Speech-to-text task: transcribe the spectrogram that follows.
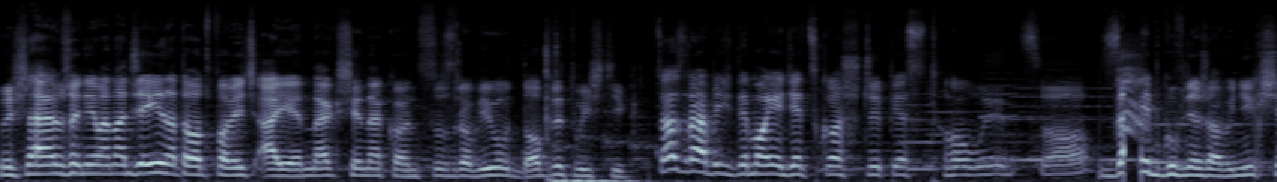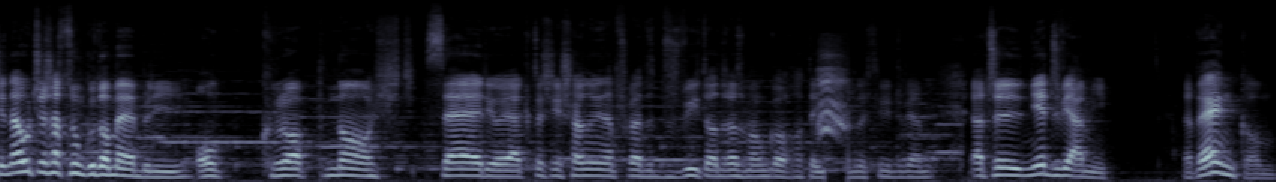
Myślałem, że nie ma nadziei na tą odpowiedź, a jednak się na końcu zrobił dobry twiścik. Co zrobić, gdy moje dziecko szczypie stoły, co? Zajeb gówniarzowi, niech się nauczy szacunku do mebli. Okropność. Serio, jak ktoś nie szanuje na przykład drzwi, to od razu mam go ochotę jebnąć tymi drzwiami. Znaczy, nie drzwiami. Ręką,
